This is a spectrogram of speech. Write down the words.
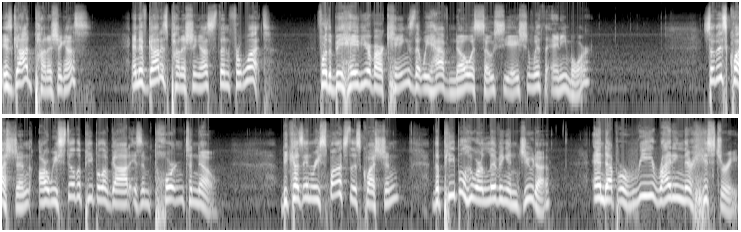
Is God punishing us? And if God is punishing us, then for what? For the behavior of our kings that we have no association with anymore? So, this question, are we still the people of God, is important to know. Because in response to this question, the people who are living in Judah end up rewriting their history.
